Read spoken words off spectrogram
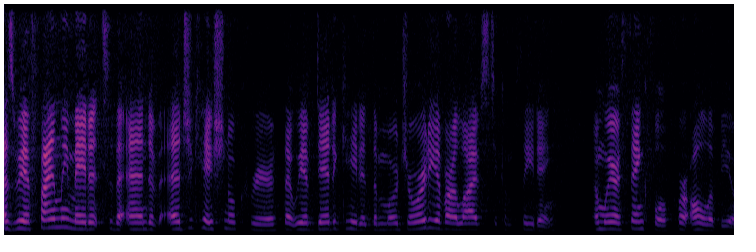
as we have finally made it to the end of educational career that we have dedicated the majority of our lives to completing, and we are thankful for all of you.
